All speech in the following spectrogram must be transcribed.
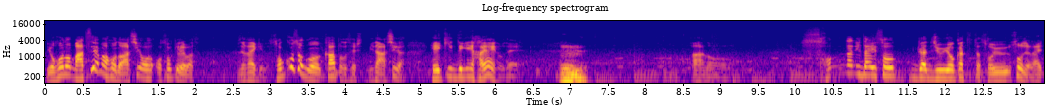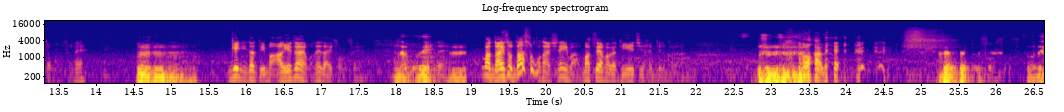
よほど松山ほど足が遅ければじゃないけどそこそこカープの選手ってみんな足が平均的に速いのでうん。あのそんなにダイソーが重要かって言ったらそういうそうじゃないと思うんですよねうん、うん、現にだって今上げてないもんねダイソーの線うん。なるほどね。ねうん。まあダイソー出すとこないしね今松山が DH に入ってるからま あねそうそうそうそうね。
